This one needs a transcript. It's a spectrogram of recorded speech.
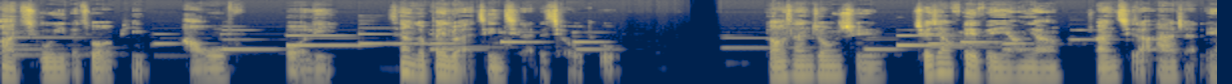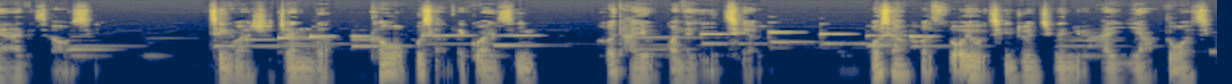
画粗意的作品毫无活力，像个被软禁起来的囚徒。高三中旬，学校沸沸扬扬传起了阿展恋爱的消息。尽管是真的，可我不想再关心和他有关的一切了。我想和所有青春期的女孩一样多情，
